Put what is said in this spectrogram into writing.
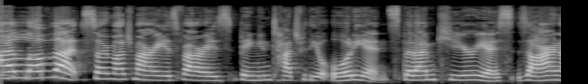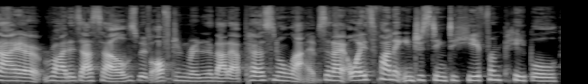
I love that so much, Mari, as far as being in touch with your audience. But I'm curious, Zara and I are writers ourselves. We've often written about our personal lives, and I always find it interesting to hear from people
